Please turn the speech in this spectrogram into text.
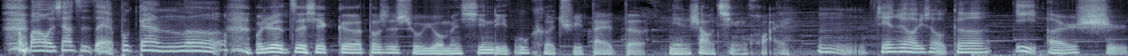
好吧，我下次再也不敢了。我觉得这些歌都是属于我们心里无可取代的年少情怀。嗯，今天最后一首歌《忆儿时》，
